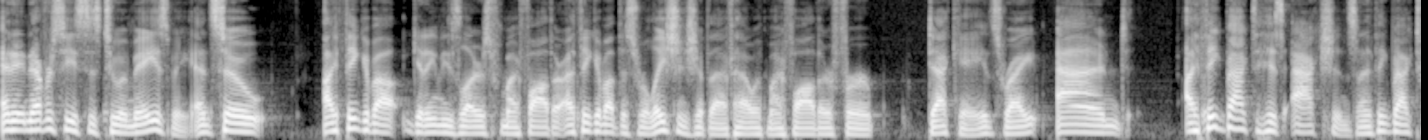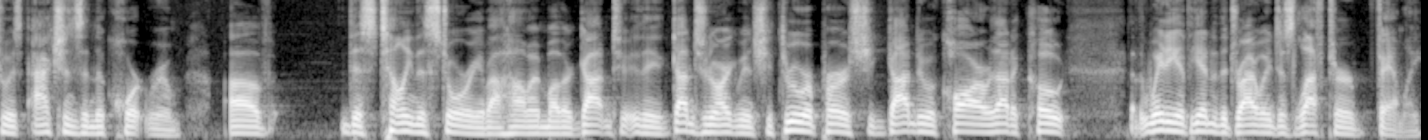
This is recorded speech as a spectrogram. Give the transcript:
And it never ceases to amaze me. And so I think about getting these letters from my father. I think about this relationship that I've had with my father for decades, right? And I think back to his actions, and I think back to his actions in the courtroom of this telling this story about how my mother got into they got into an argument. She threw her purse. She got into a car without a coat, waiting at the end of the driveway, and just left her family,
